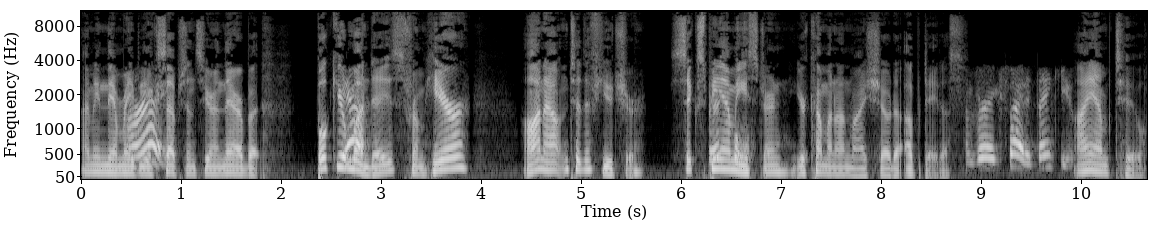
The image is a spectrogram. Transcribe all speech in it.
I mean, there may All be right. exceptions here and there, but book your Yeah. Mondays from here on out into the future. 6 p.m. cool. Eastern. You're coming on my show to update us. I'm very excited. Thank you. I am too.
